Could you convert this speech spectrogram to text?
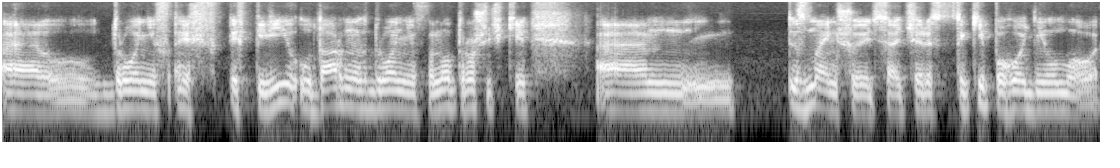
е, дронів FPV, ударних дронів, воно трошечки. Е, Зменшується через такі погодні умови,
